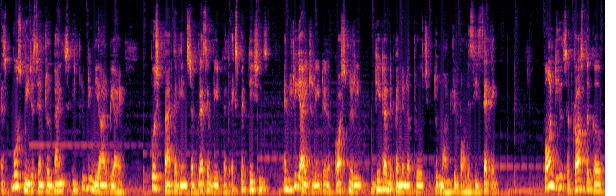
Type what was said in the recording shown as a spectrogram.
as most major central banks, including the RBI, pushed back against aggressive rate cut expectations and reiterated a cautionary, data dependent approach to monetary policy setting. Bond yields across the curve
